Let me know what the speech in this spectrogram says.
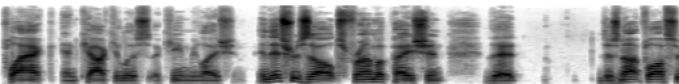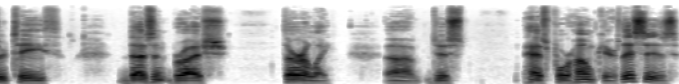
plaque and calculus accumulation. And this results from a patient that does not floss their teeth, doesn't brush thoroughly, uh, just has poor home care. This is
